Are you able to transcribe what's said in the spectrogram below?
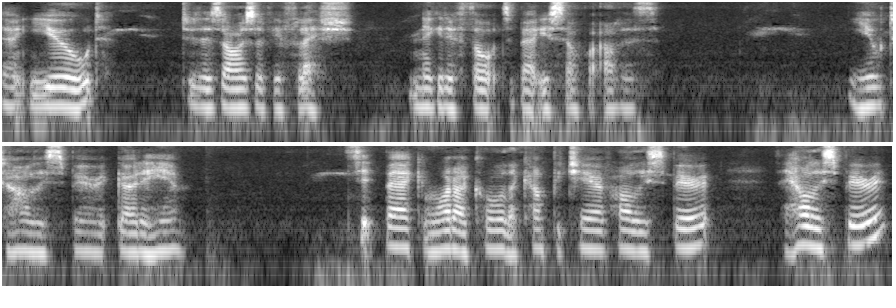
Don't yield to the desires of your flesh, negative thoughts about yourself or others. Yield to Holy Spirit. Go to Him. Sit back in what I call the comfy chair of Holy Spirit. Say, Holy Spirit,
